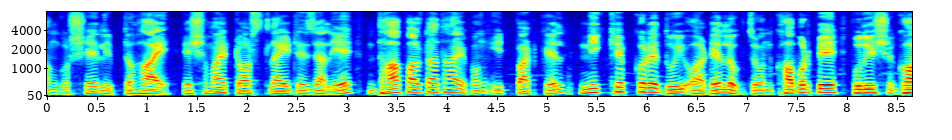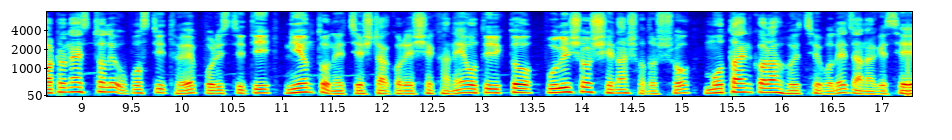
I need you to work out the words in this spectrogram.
সংঘর্ষে লিপ্ত হয়। এ সময় টর্চ লাইট জ্বালিয়ে ধা পাল্টা ধা এবং ইটপাটকেল নিক্ষেপ করে দুই ওয়ার্ডের লোকজন খবর পেয়ে পুলিশ ঘটনাস্থলে উপস্থিত হয়ে পরিস্থিতি নিয়ন্ত্রণের চেষ্টা করে। সেখানে অতিরিক্ত পুলিশ ও সেনা সদস্য মোতায়েন করা হয়েছে বলে জানা গেছে।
